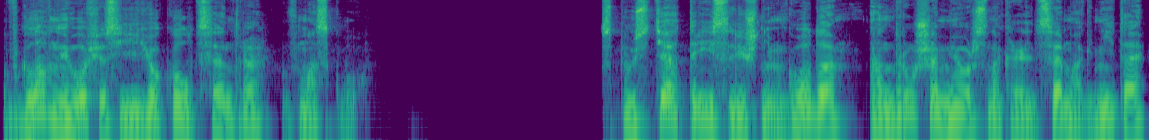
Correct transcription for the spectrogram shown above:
в главный офис ее колл-центра в Москву. Спустя три с лишним года Андруша мерз на крыльце магнита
